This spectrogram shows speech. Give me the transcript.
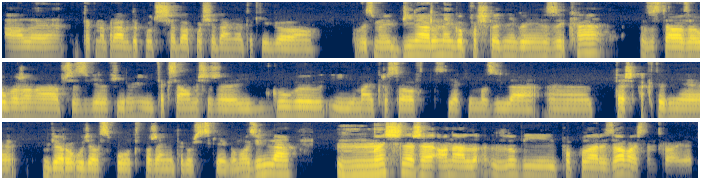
ale tak naprawdę potrzeba posiadania takiego, powiedzmy, binarnego, pośredniego języka została zauważona przez wiele firm i tak samo myślę, że i Google, i Microsoft, jak i Mozilla e, też aktywnie biorą udział w współtworzeniu tego wszystkiego. Mozilla Myślę, że ona lubi popularyzować ten projekt,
